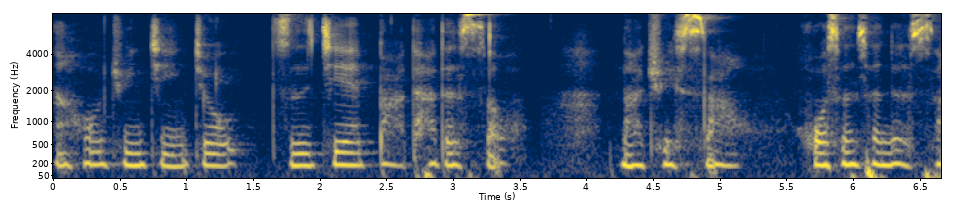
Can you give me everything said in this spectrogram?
然后军警就直接把他的手拿去烧，活生生的烧。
